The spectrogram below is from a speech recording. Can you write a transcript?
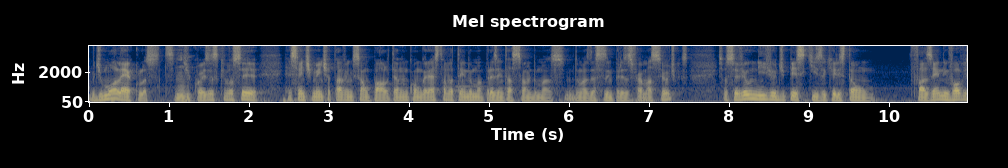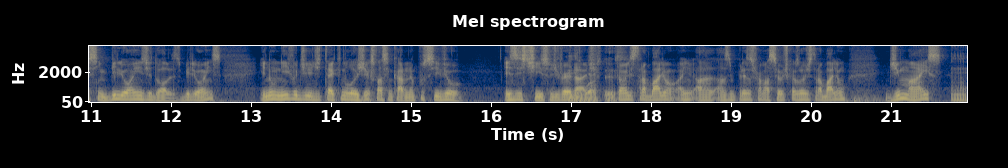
de moléculas, assim, hum. de coisas que você. Recentemente eu estava em São Paulo, tendo um congresso, estava tendo uma apresentação de umas, de umas dessas empresas farmacêuticas. Se você vê o nível de pesquisa que eles estão fazendo, envolve assim, bilhões de dólares, bilhões, e num nível de, de tecnologia que você fala assim, cara, não é possível existir isso de verdade. Então eles trabalham, as empresas farmacêuticas hoje trabalham demais hum.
